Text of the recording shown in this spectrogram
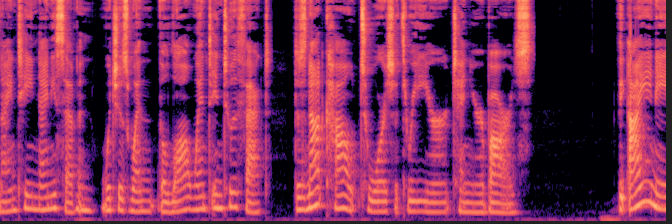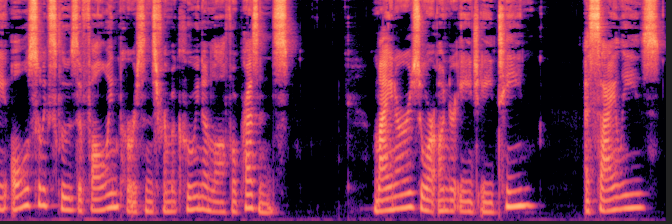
1997, which is when the law went into effect, does not count towards the three year, 10 year bars. The INA also excludes the following persons from accruing unlawful presence minors who are under age 18, asylees,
